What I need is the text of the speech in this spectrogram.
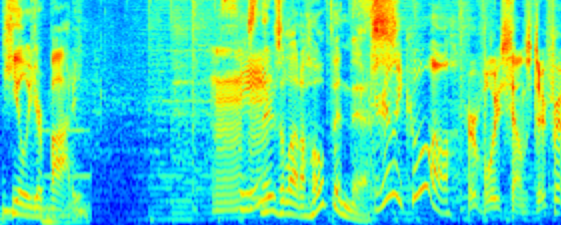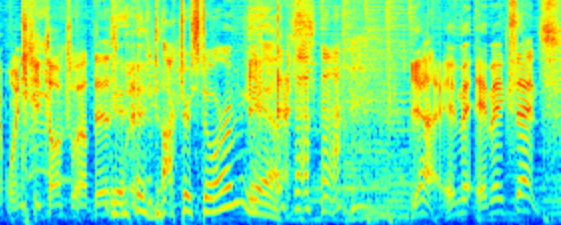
heal your body. Mm-hmm. See? There's a lot of hope in this. really cool. Her voice sounds different when she talks about this. Dr. Storm? Yeah. Yeah, it, it makes sense.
